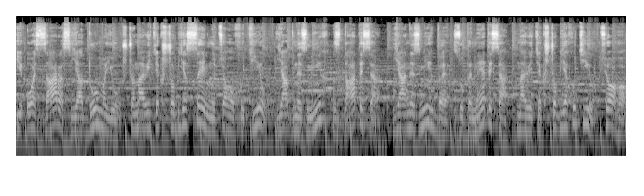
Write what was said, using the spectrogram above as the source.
І ось зараз я думаю, що навіть якщо б я сильно цього хотів, я б не зміг здатися. Я не зміг би зупинитися, навіть якщо б я хотів цього.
